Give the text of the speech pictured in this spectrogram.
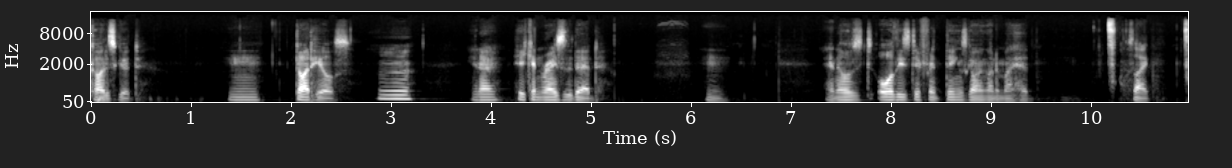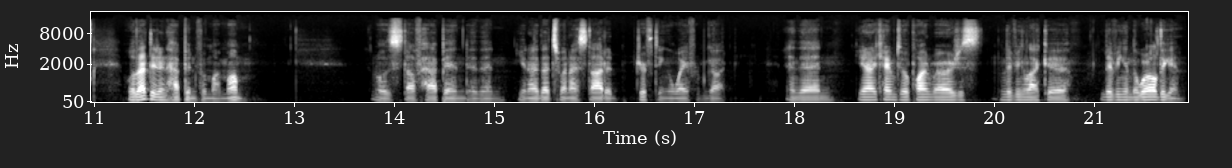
"God is good. Mm, God heals. Mm, you know, He can raise the dead." Mm. And there was all these different things going on in my head. It's like, well, that didn't happen for my mum. All this stuff happened, and then you know that's when I started drifting away from God. And then you know, it came to a point where I was just living like a living in the world again.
